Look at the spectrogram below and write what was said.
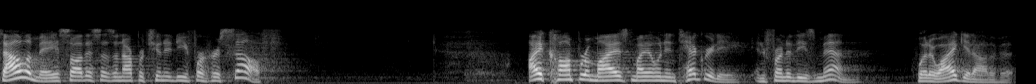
Salome saw this as an opportunity for herself. I compromised my own integrity in front of these men. What do I get out of it?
